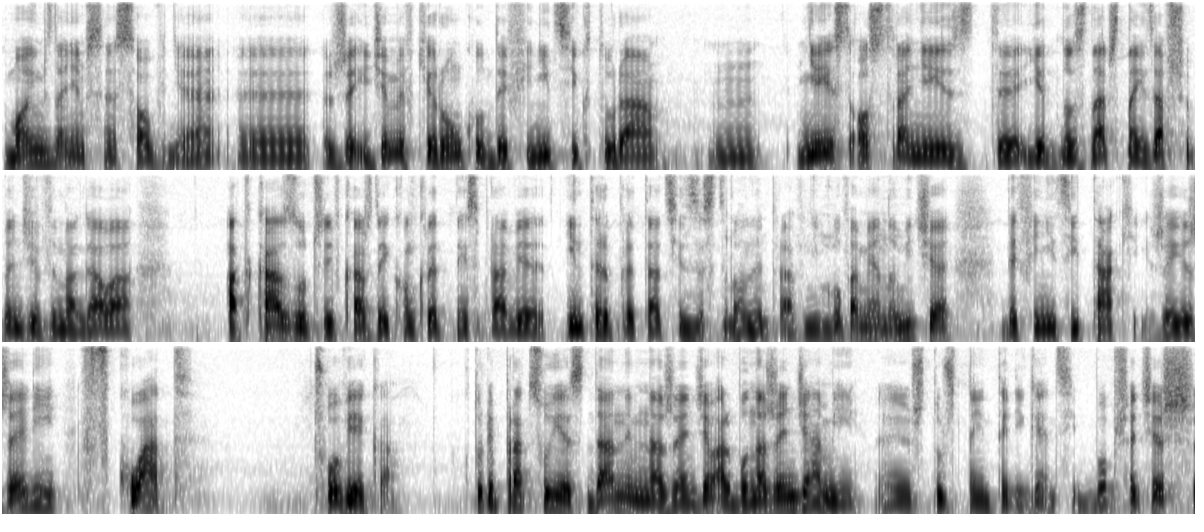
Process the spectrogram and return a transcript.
moim zdaniem sensownie, y, że idziemy w kierunku definicji, która mm, nie jest ostra, nie jest y, jednoznaczna i zawsze będzie wymagała adkazu, czyli w każdej konkretnej sprawie interpretacji ze strony prawników, a mianowicie definicji takiej, że jeżeli wkład człowieka, który pracuje z danym narzędziem albo narzędziami y, sztucznej inteligencji, bo przecież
